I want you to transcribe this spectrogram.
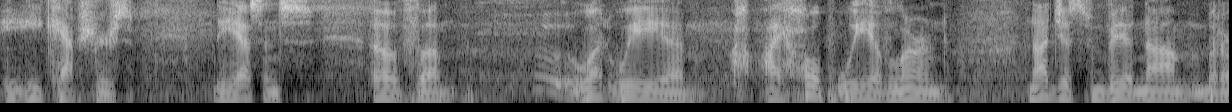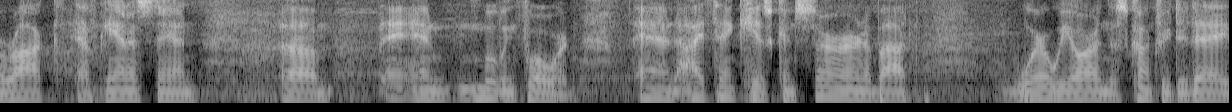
he, he captures the essence of um, what we, um, I hope we have learned, not just from Vietnam, but Iraq, Afghanistan, um, and moving forward. And I think his concern about where we are in this country today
